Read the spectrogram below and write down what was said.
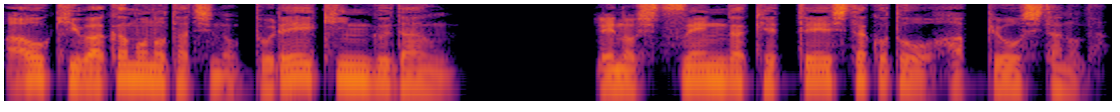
青き若者たちのブレイキングダウンへの出演が決定したことを発表したのだ。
